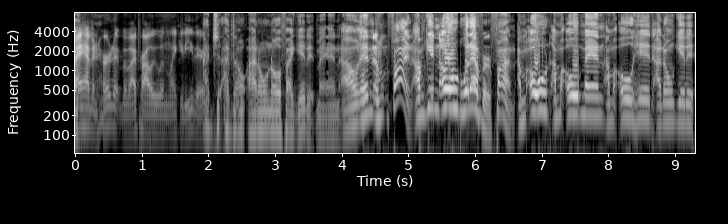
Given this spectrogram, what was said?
I haven't heard it, but I probably wouldn't like it either. I, ju- I don't I don't know if I get it, man. I don't, and uh, fine, I'm getting old. Whatever, fine. I'm old. I'm an old man. I'm an old head. I don't get it,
